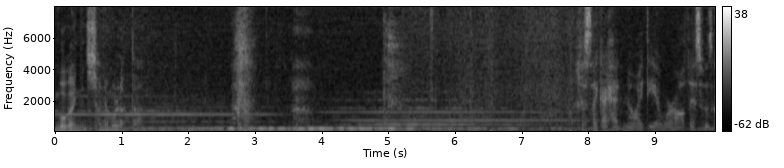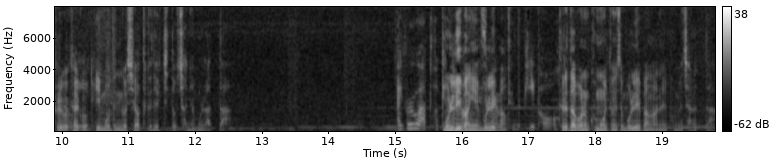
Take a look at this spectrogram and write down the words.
뭐가 있는지 전혀 몰랐다. 그리고 결국. 이 모든 것이 어떻게 될지도 전혀 몰랐다. The peephole. 들여다보는 구멍을 통해서 몰리방 안을 보며 자랐다.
